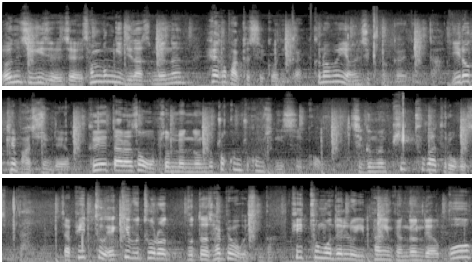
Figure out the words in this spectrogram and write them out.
연식이 이제- 이제 3분기 지났으면은 해가 바뀌었을 거니까. 그러면 연식 변경이 됩니다. 이렇게 봐주시면 돼요. 그에 따라서 옵션 변경도 조금 조금씩 있을 거고 지금은 P2가 들어오고 있습니다 자 P2 액티브토로부터 살펴보겠습니다 P2 모델로 입항이 변경되었고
